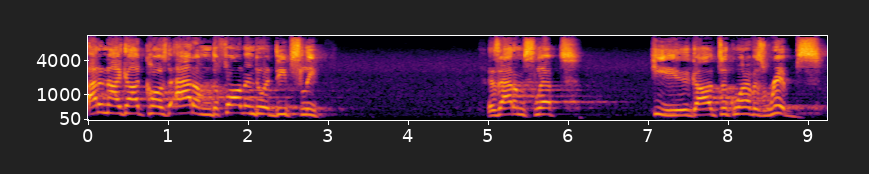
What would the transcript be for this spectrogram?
Adonai God caused Adam to fall into a deep sleep. As Adam slept, he, God took one of his ribs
